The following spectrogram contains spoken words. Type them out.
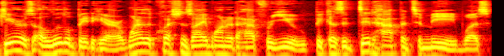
gears a little bit here, one of the questions I wanted to have for you, because it did happen to me, was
